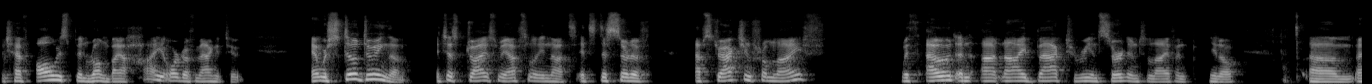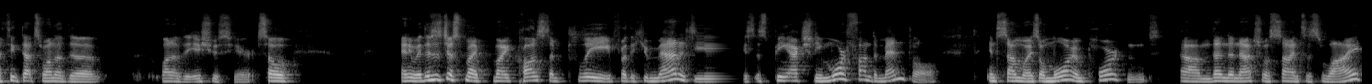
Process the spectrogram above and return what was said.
which have always been wrong by a high order of magnitude, and we're still doing them. It just drives me absolutely nuts. It's this sort of abstraction from life without an, an eye back to reinsert into life and you know um, I think that's one of the one of the issues here. So anyway, this is just my my constant plea for the humanities as being actually more fundamental in some ways or more important um, than the natural sciences. Why?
